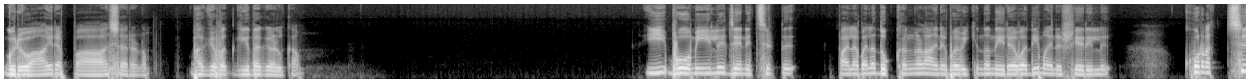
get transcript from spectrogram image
ഗുരുവായൂരപ്പ ശരണം. ഭഗവത്ഗീത കേൾക്കാം. ഈ ഭൂമിയിൽ ജനിച്ചിട്ട് പല പല ദുഃഖങ്ങൾ അനുഭവിക്കുന്ന നിരവധി മനുഷ്യരിൽ കുറച്ച്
